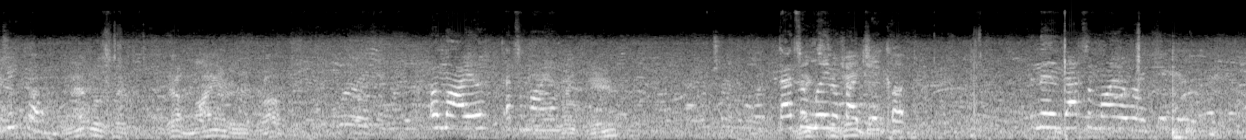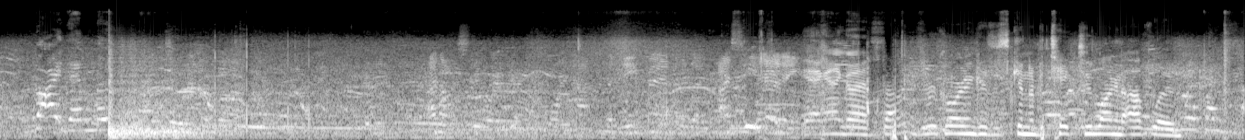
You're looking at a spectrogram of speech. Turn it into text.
And that looks like, is that a Maya or is that Rob? Where is Elena? Amaya. That's Amaya. Right there? I'm trying to look. That's Next to Elena by Jacob. Jacob. And then that's Amaya right there. By them. I don't see where you're pointing at. The Ethan or the. I see Eddie. Yeah, I'm gonna go ahead and stop the recording because it's gonna be- take too long to upload. two.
